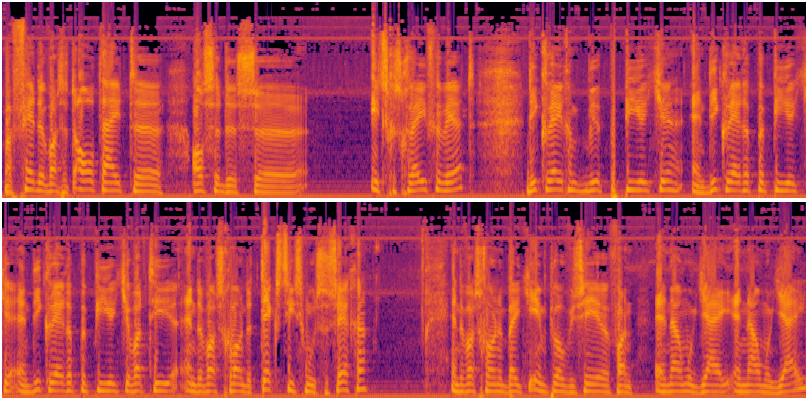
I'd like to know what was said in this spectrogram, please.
Maar verder was het altijd, eh, als er dus eh, iets geschreven werd, die kreeg een papiertje en die kreeg een papiertje en die kreeg een papiertje. Wat die, en er was gewoon de tekst die ze moesten zeggen. En er was gewoon een beetje improviseren van en nou moet jij en nou moet jij.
